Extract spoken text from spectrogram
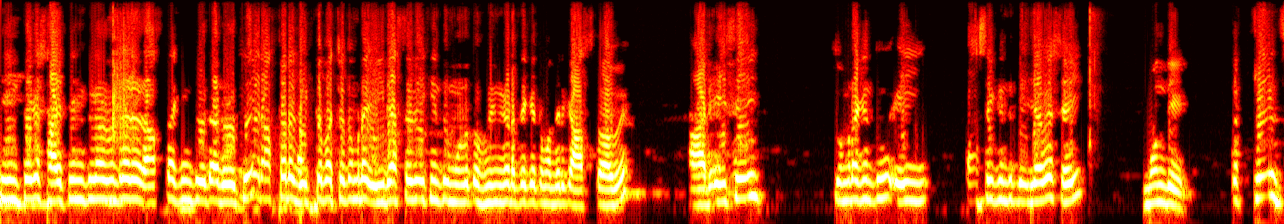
তিন থেকে সাড়ে তিন কিলোমিটারের রাস্তা কিন্তু এটা রয়েছে। রাস্তাটা দেখতে পাচ্ছ তোমরা, এই রাস্তা দিয়ে কিন্তু মূলত হরিণঘাটা থেকে তোমাদেরকে আসতে হবে। আর এসেই তোমরা কিন্তু এই পাশে কিন্তু পেয়ে যাবে সেই মন্দির। তো ফ্রেন্ডস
